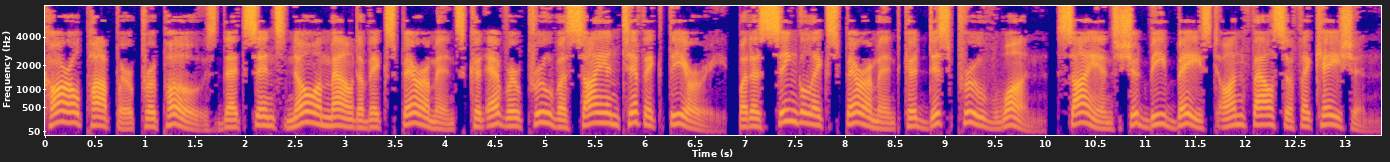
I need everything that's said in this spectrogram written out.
Karl Popper proposed that since no amount of experiments could ever prove a scientific theory, but a single experiment could disprove one, science should be based on falsification.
